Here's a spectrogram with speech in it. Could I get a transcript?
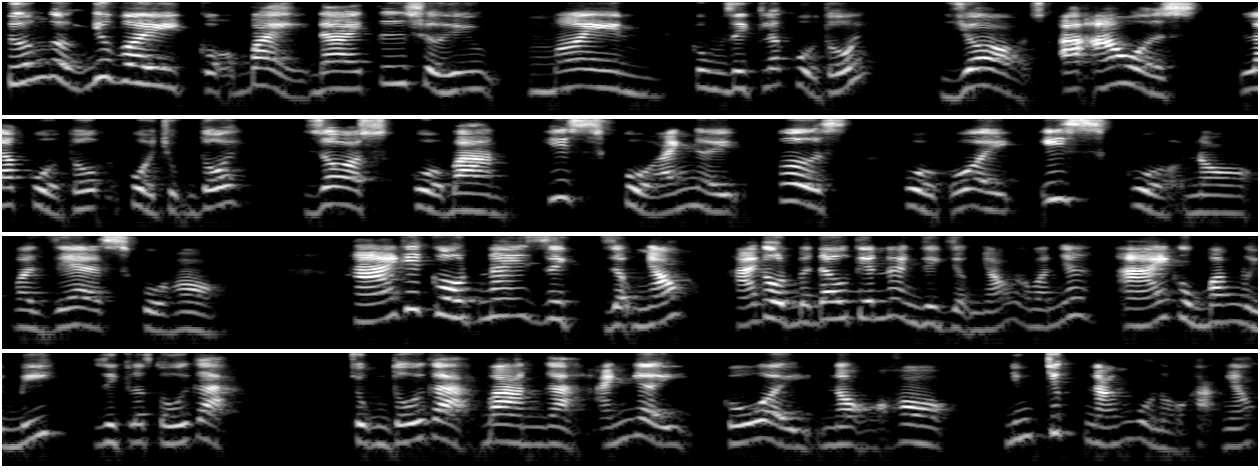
Tương ứng như vậy có 7 đại từ sở hữu mine cùng dịch là của tôi, yours, à, ours là của tôi, của chúng tôi, yours của bạn, his của anh ấy, hers của cô ấy, is của nó và theirs của họ. Hai cái cột này dịch giống nhau. Hái cột bên đầu tiên là dịch giống nhau các bạn nhé. Ái cùng băng với mỹ, dịch là tối cả. Chúng tối cả, bàn cả, ánh ấy, cô ấy, nọ, họ. Những chức năng của nó khác nhau.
